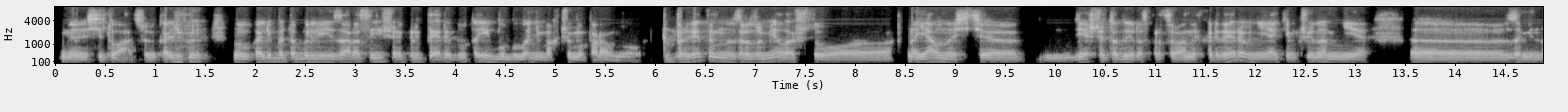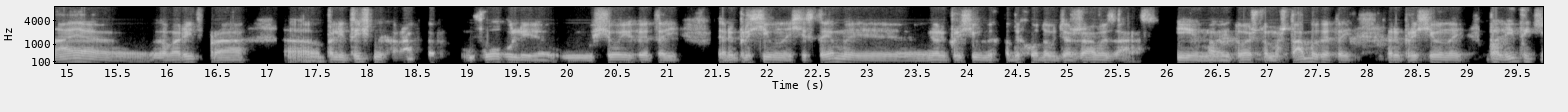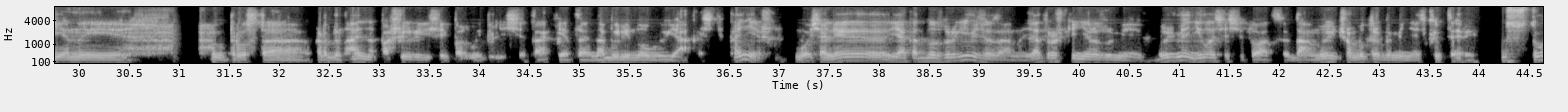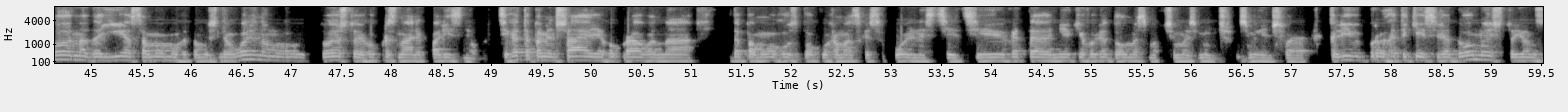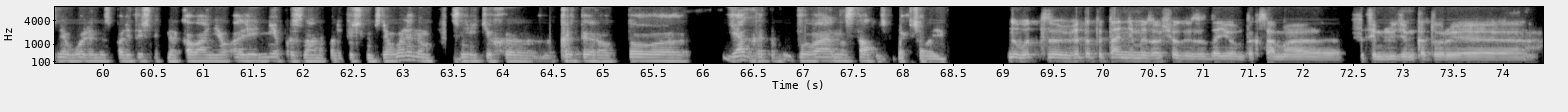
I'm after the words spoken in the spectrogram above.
сітуацыю калі бы ну калі бы это былі зараз іншыя крытэры ну то іх бы было немагчыма параўноўваць при гэтым зразумела что наяўнасць яшчэ тады распрацаваных крытэрыяў ніякім чынам не э, замінае гаварыць про э, палітычны характар увогуле ўсёй гэтай рэпрэсіўнай сістэмы рэпрэсіўных падыходаў дзяржавы зараз. І тое што маштабы гэтай рэпрэсіўнай палітыкі яны просто кардынальна пашырыліся і паглыбіліся так? Это набылі новую якасць. Конечно вось але як адно з другім звязана я трошки не разумею. Ну, змянілася ситуация да ну і чаму трэба мяняць крытэрый что надае самому гэтаму зняволенаму тое что яго прызналі палізню ці гэта памяншае яго права на дапамогу з боку грамадскай супольнасці? Ці гэта неяк яго вядомасць Мачыма зменшвае? Калі про гэты кейс вядомы што ён зняволены з палітычных меркаванняў але не прызнаны палітычным зняволеным з нейкіх крытэраў то як гэта уплывае на статус чалавека Ну вот гэта пытанне мы заўсёды задаём таксама тым людям которые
